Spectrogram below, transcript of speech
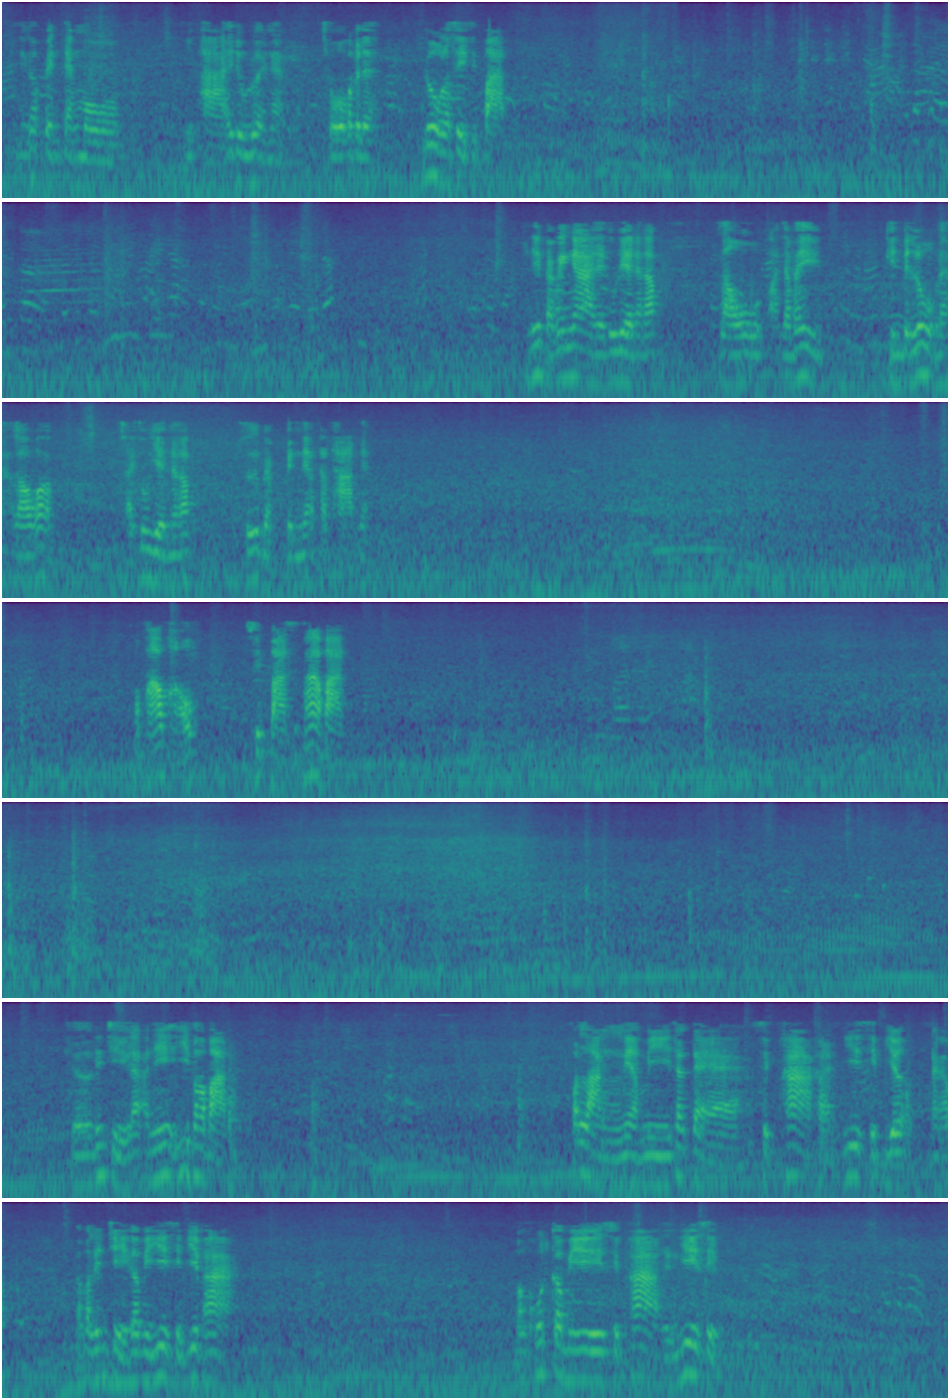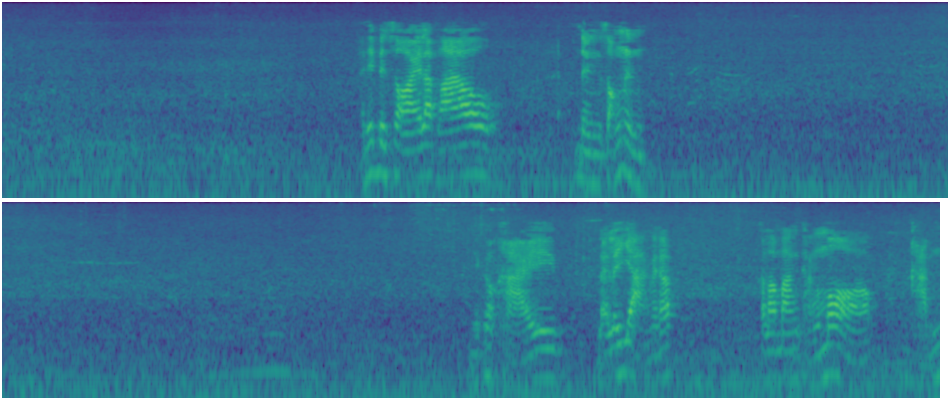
ี่ ก็เป็นแตงโม มีผ่าให้ดูด้วยเนะโชว์กันไปเลย ลูกละสี่สิบบาทนนี้แบบง่ายๆเลยทุเรียนนะครับ เราอาจจะไม่กินเป็นลูกนะ เราก็ใส่ตู้เย็นนะครับ ซื้อแบบเป็นเนี่ยถาดๆเนี่ยะพร้าวเผาสิบบาทสิบห้าบาท เจอลิ้นจี่แล้ว อันนี้ยี่ห้าบาทฝรั่งเนี่ยมีตั้งแต่สิบห้าค่ะยี่สิบเยอะนะครับ แล้วก็ลิ้นจี่ก็มียี่สิบยี่ห้า มังคุดก็มีสิบห้าถึงยี่สิบอันนี้เป็นซอยลาดพร้าวหนึ่งสองหนึ่งนี่ก็ขายหลายๆอย่างนะครับกระมังถังหม้อขัน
